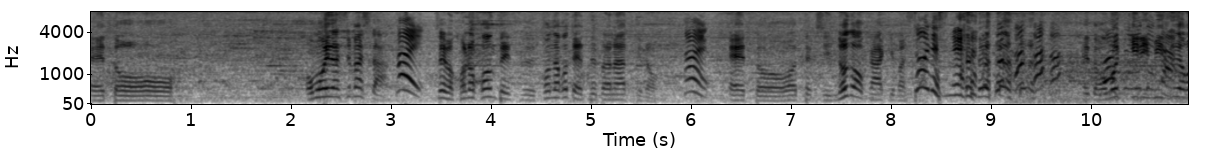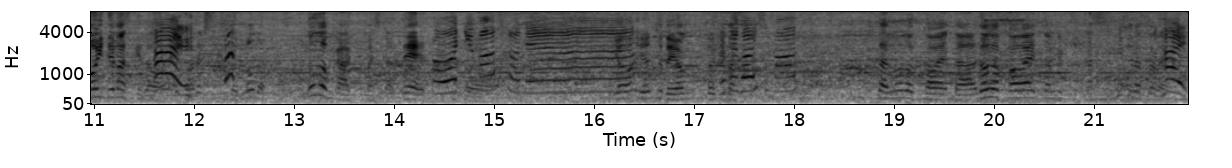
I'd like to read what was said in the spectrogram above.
えっ、と思い出しました？はい。そういえばこのコンテンツこんなことやってたなっていうの。はい。えっ、と私喉を渇きました。そうですね。えっと思いっきり水置いてますけど、はい。私ちょっと喉喉渇きましたんで。乾きましたね。よよちょっと読んどきお願いします。ますさあ喉乾いた喉乾いたのに貸し出さない、はい。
